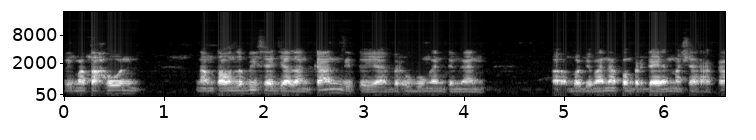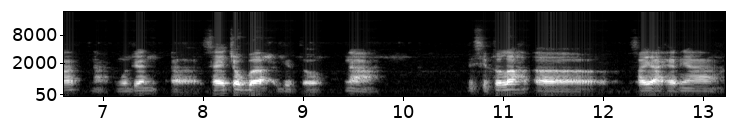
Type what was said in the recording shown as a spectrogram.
lima tahun enam tahun lebih saya jalankan gitu ya berhubungan dengan eh, bagaimana pemberdayaan masyarakat. Nah kemudian eh, saya coba gitu. Nah di situlah eh, saya akhirnya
